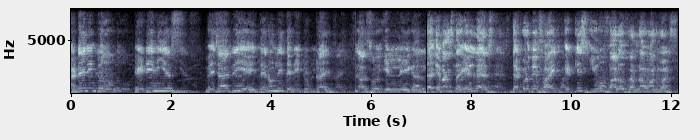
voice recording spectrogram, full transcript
attaining to 18 years majority age, then only they need to drive. Also illegal. The- Amongst the elders, that would be fine. At least you follow from now onwards.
